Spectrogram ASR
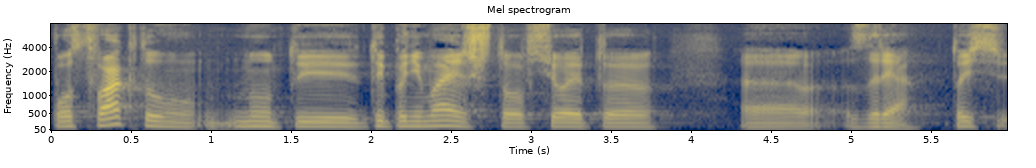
постфактум, ну, ты, ты понимаешь, что все это э, зря. То есть э,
